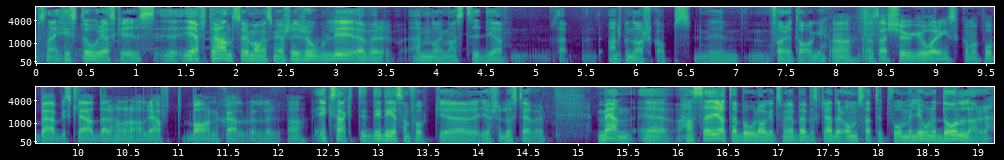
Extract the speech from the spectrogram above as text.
sån här historia skrivs. I, I efterhand så är det många som gör sig rolig över Adam Neumanns tidiga här, entreprenörskapsföretag. Ja, en sån här 20-åring som kommer på bebiskläder, han har aldrig haft barn själv. Eller, ja. Exakt, det, det är det som folk eh, gör sig lustiga över. Men eh, han säger att det här bolaget som gör bebiskläder omsatte 2 miljoner dollar.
